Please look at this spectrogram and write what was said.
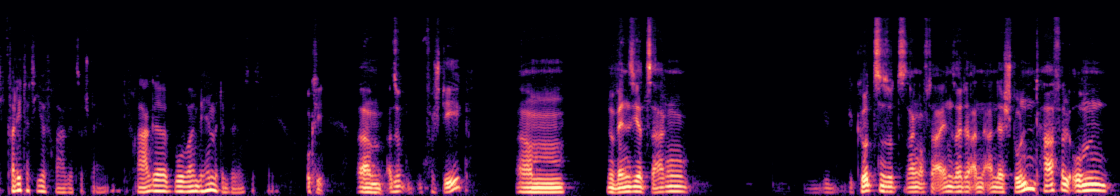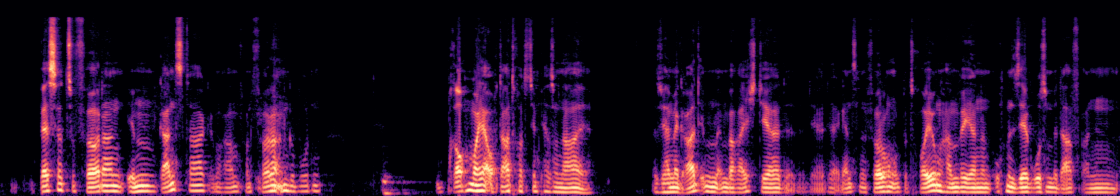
die qualitative Frage zu stellen. Die Frage, wo wollen wir hin mit dem Bildungssystem? Okay, ähm, also verstehe ich. Ähm, nur wenn Sie jetzt sagen, wir, wir kürzen sozusagen auf der einen Seite an, an der Stundentafel, um besser zu fördern im Ganztag, im Rahmen von Förderangeboten, brauchen wir ja auch da trotzdem Personal. Also wir haben ja gerade im, im Bereich der, der, der ganzen Förderung und Betreuung haben wir ja einen, auch einen sehr großen Bedarf an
